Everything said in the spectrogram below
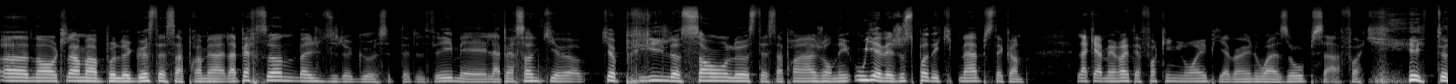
Ah non, clairement pas. Le gars, c'était sa première. La personne, ben je dis le gars, c'est peut-être une fille, mais la personne qui a, qui a pris le son, là, c'était sa première journée où il y avait juste pas d'équipement, puis c'était comme. La caméra était fucking loin, puis il y avait un oiseau, puis ça a fucké tout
